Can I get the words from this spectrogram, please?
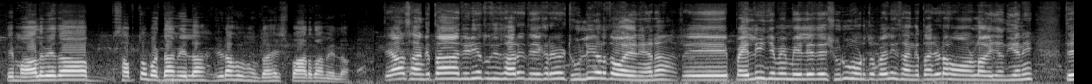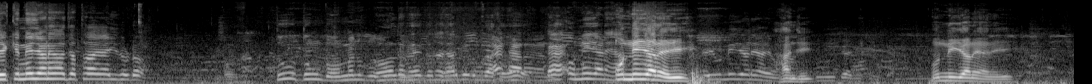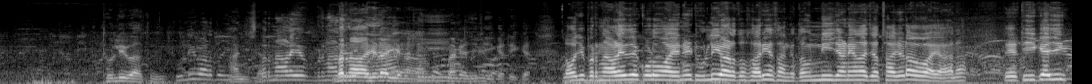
ਤੇ ਮਾਲਵੇ ਦਾ ਸਭ ਤੋਂ ਵੱਡਾ ਮੇਲਾ ਜਿਹੜਾ ਉਹ ਹੁੰਦਾ ਹੈ ਛਪਾਰ ਦਾ ਮੇਲਾ। ਤੇ ਆ ਸੰਗਤਾਂ ਜਿਹੜੀਆਂ ਤੁਸੀਂ ਸਾਰੇ ਦੇਖ ਰਹੇ ਹੋ ਠੂਲੀ ਵਾਲ ਤੋਂ ਆਏ ਨੇ ਹਨਾ? ਤੇ ਪਹਿਲੀ ਜਿਵੇਂ ਮੇਲੇ ਦੇ ਸ਼ੁਰੂ ਹੋਣ ਤੋਂ ਪਹਿਲਾਂ ਸੰਗਤਾਂ ਜਿਹੜਾ ਆਉਣ ਲੱਗ ਜਾਂਦੀਆਂ ਨੇ। ਤੇ ਕਿੰਨੇ ਜਾਣੇ ਦਾ ਜੱਥਾ ਆਇਆ ਜੀ ਤੁਹਾਡਾ? ਤੂੰ ਤੂੰ ਬੋਲ ਮੈਨੂੰ ਬੋਲ। ਬੋਲ ਤੇ ਫਿਰ ਕਿੰਨਾ ਸਰ ਵੀ ਤੂੰ ਦੱਸ। ਕਹ 19 ਜਣੇ 19 ਜਾਣੇ ਜੀ। 19 ਜਾਣੇ ਆਏ ਹੋ। ਹਾਂਜੀ। ਠੀਕ ਹੈ ਜੀ 19 ਜਾਣੇ ਆਏ ਨੇ ਜੀ। ਠੁੱਲੀ ਬਾਤ ਹੋਈ ਠੂਲੀਵਾਲ ਤੋਂ ਜੀ? ਹਾਂਜੀ ਸਰ। ਬਰਨਾਲੇ ਬਰਨਾਲੇ ਜ਼ਿਲ੍ਹਾ ਜੀ, ਹਾਂ। ਠੀਕ ਹੈ ਜੀ ਠੀਕ ਹੈ ਠੀਕ ਹੈ। ਲਓ ਜੀ ਬਰਨਾਲੇ ਦੇ ਕੋਲੋਂ ਆਏ ਨੇ ਠੂਲੀਵਾਲ ਤੋਂ ਸਾਰੀਆਂ ਸੰਗਤਾਂ 19 ਜਣਿਆਂ ਦਾ ਜੱਥਾ ਜਿਹੜਾ ਉਹ ਆਇਆ ਹਨਾ? ਤੇ ਠੀਕ ਹੈ ਜੀ?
